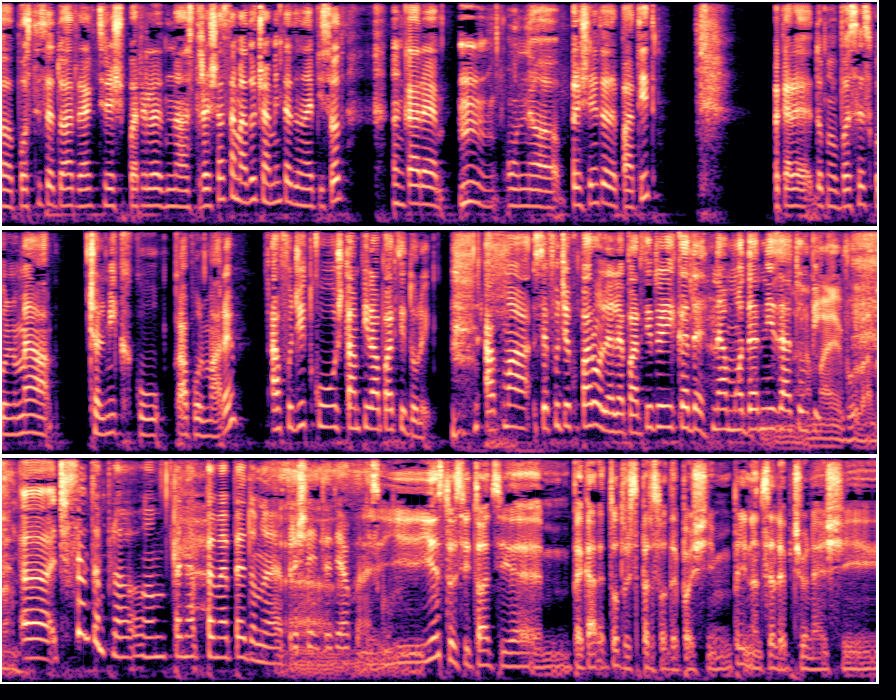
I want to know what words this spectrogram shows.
uh, posteze doar reacțiile și părerile noastre. Și asta mi-aduce aminte de un episod în care un uh, președinte de partid, pe care domnul Băsescu îl numea cel mic cu capul mare, a fugit cu ștampila partidului. Acum se fuge cu parolele partidului, că de, ne-am modernizat un pic. Mai evoluat, da. Uh, ce se întâmplă în PMP, domnule președinte Diaconescu? Este o situație pe care totuși sper să o depășim prin înțelepciune și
